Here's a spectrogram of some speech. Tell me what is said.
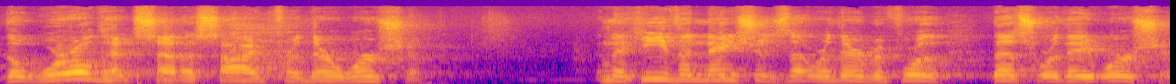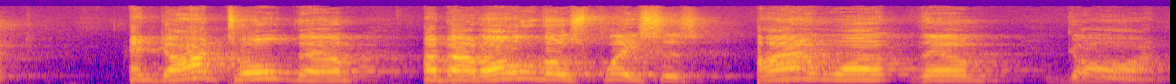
the world had set aside for their worship. And the heathen nations that were there before, that's where they worshiped. And God told them about all of those places, I want them gone.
